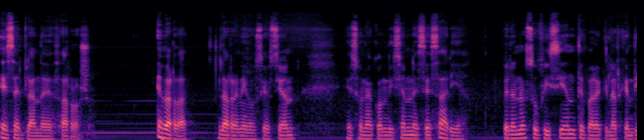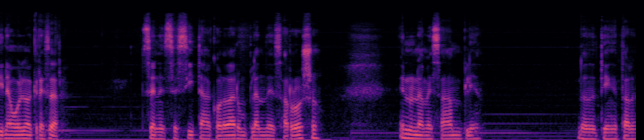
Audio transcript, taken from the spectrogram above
es el plan de desarrollo. Es verdad, la renegociación es una condición necesaria, pero no es suficiente para que la Argentina vuelva a crecer. Se necesita acordar un plan de desarrollo en una mesa amplia, donde tienen que estar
